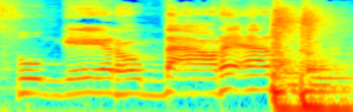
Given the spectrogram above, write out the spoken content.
Forget about it.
